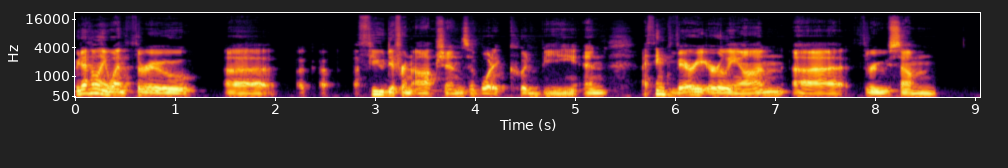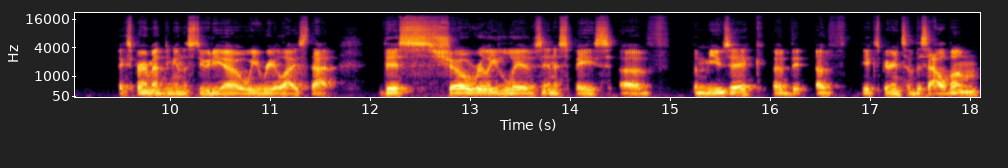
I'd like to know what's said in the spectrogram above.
we definitely went through uh, a, a, few different options of what it could be. And I think very early on, uh, through some experimenting in the studio, we realized that this show really lives in a space of the music of the of the experience of this album,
